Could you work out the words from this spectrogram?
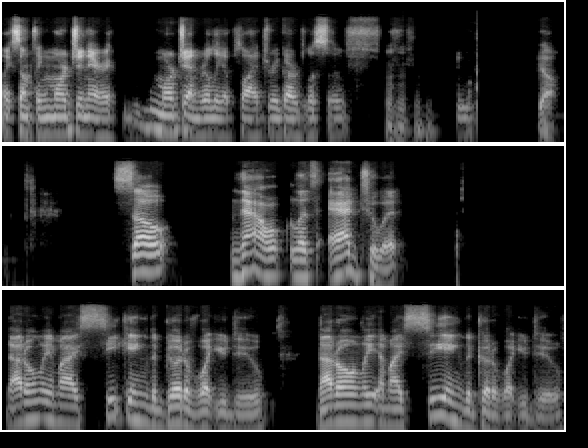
like something more generic, more generally applied, regardless of. Mm-hmm. yeah. So now let's add to it. Not only am I seeking the good of what you do, not only am I seeing the good of what you do,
